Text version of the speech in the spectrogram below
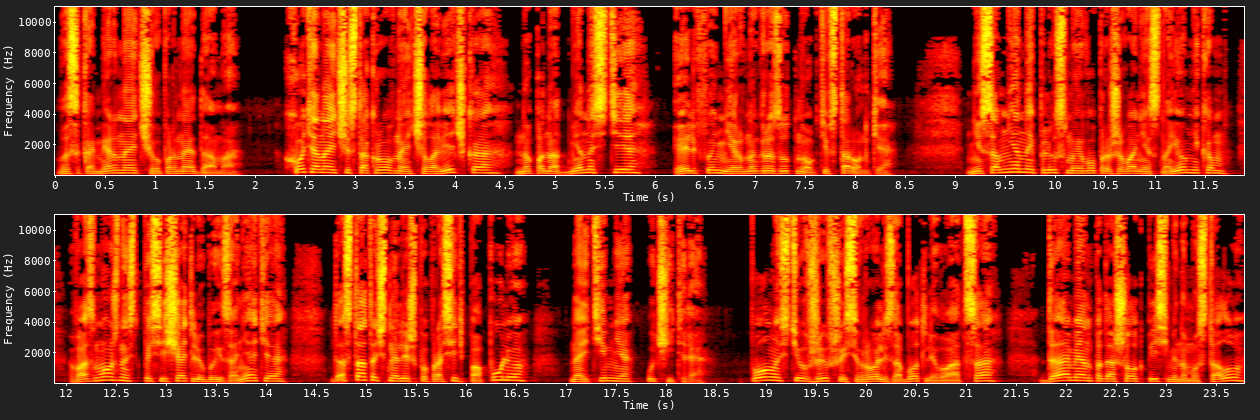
высокомерная чопорная дама. Хоть она и чистокровная человечка, но по надменности эльфы нервно грызут ногти в сторонке. Несомненный плюс моего проживания с наемником – возможность посещать любые занятия, достаточно лишь попросить папулю найти мне учителя. Полностью вжившись в роль заботливого отца, Дамиан подошел к письменному столу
